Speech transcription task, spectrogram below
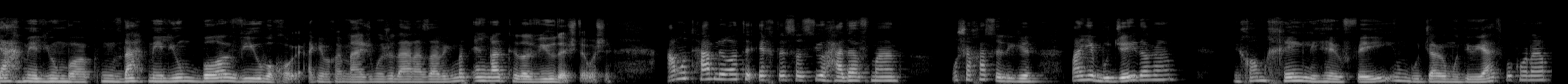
10 میلیون بار 15 میلیون بار ویو بخوره. اگه بخوایم مجموعش رو در نظر بگیریم اینقدر تعداد ویو داشته باشه. اما تبلیغات اختصاصی و هدفمند مشخصه دیگه. من یه بودجه ای دارم. می‌خوام خیلی حرفه‌ای این بودجه رو مدیریت بکنم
